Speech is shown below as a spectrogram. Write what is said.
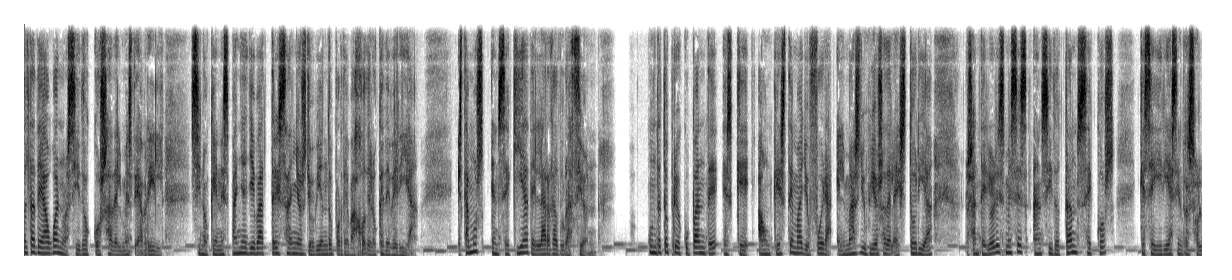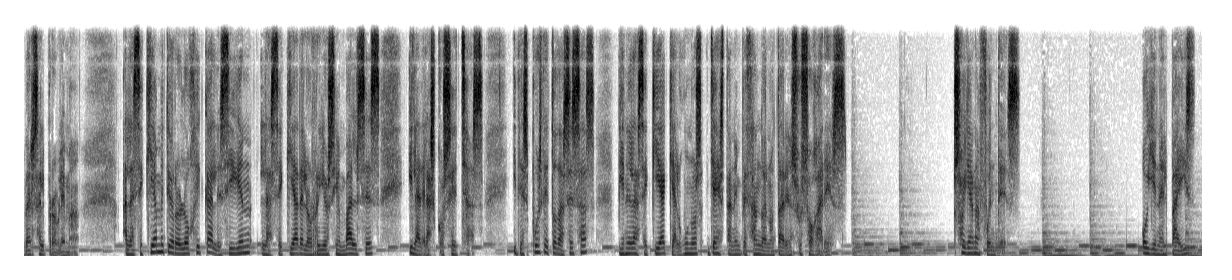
falta de agua no ha sido cosa del mes de abril, sino que en España lleva tres años lloviendo por debajo de lo que debería. Estamos en sequía de larga duración. Un dato preocupante es que, aunque este mayo fuera el más lluvioso de la historia, los anteriores meses han sido tan secos que seguiría sin resolverse el problema. A la sequía meteorológica le siguen la sequía de los ríos y embalses y la de las cosechas. Y después de todas esas viene la sequía que algunos ya están empezando a notar en sus hogares. Soy Ana Fuentes. Hoy en el país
